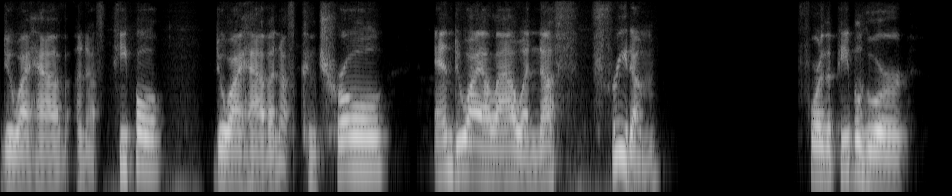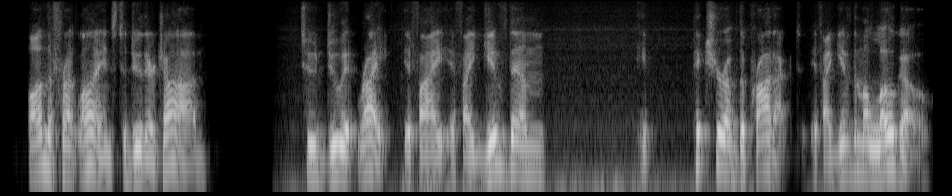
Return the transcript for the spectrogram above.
Do I have enough people? Do I have enough control? And do I allow enough freedom for the people who are on the front lines to do their job to do it right? If I if I give them a picture of the product, if I give them a logo,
